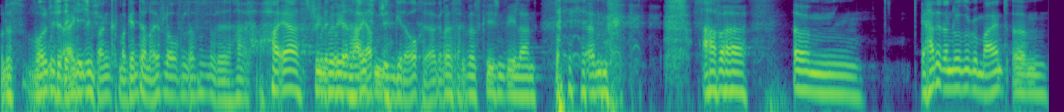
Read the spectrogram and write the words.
Und das wollte so ich der eigentlich. Kirchenbank Magenta live laufen lassen oder HR-Stream würde oder HR-Stream geht auch, ja, genau. Übers, übers Kirchen-WLAN. ähm, aber ähm, er hatte dann nur so gemeint, ähm,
